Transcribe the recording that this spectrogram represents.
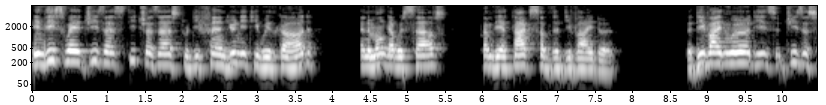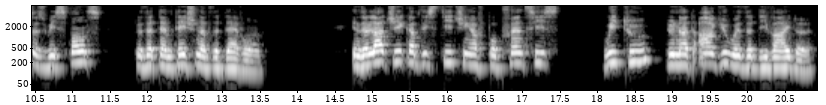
In this way, Jesus teaches us to defend unity with God and among ourselves from the attacks of the divider. The divine word is Jesus' response to the temptation of the devil. In the logic of this teaching of Pope Francis, we too do not argue with the divider.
